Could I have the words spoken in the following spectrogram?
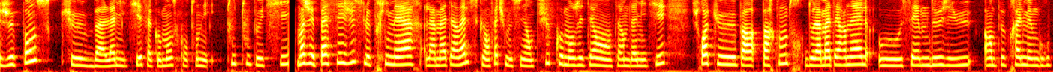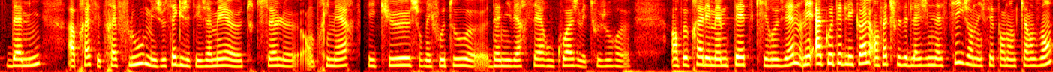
Je pense que bah, l'amitié, ça commence quand on est tout tout petit. Moi, je vais passer juste le primaire, la maternelle, parce qu'en fait, je me souviens plus comment j'étais en, termes d'amitié. Je crois que par, par, contre, de la maternelle au CM2, j'ai eu à peu près le même groupe d'amis. Après, c'est très flou, mais je sais que j'étais jamais euh, toute seule euh, en primaire et que sur mes photos euh, d'anniversaire ou quoi, j'avais toujours à peu près les mêmes têtes qui reviennent. Mais à côté de l'école, en fait, je faisais de la gymnastique, j'en ai fait pendant 15 ans.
